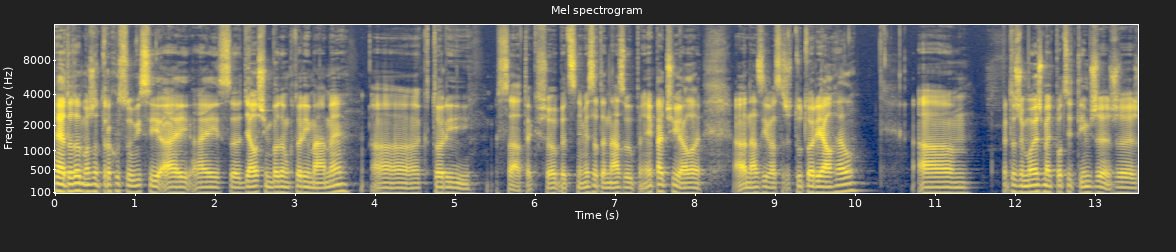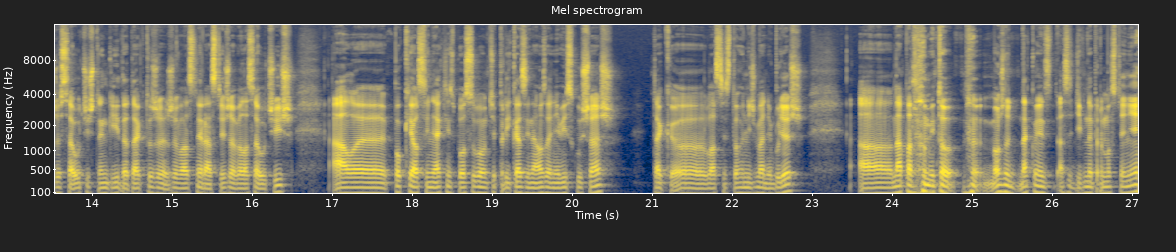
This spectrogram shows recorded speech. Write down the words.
Hej, toto možno trochu súvisí aj, aj s ďalším bodom, ktorý máme, uh, ktorý sa tak všeobecne, mne sa ten názov úplne nepačí, ale nazýva sa, že Tutorial Hell. Um, pretože môžeš mať pocit tým, že, že, že sa učíš ten git a takto, že, že vlastne rastieš a veľa sa učíš, ale pokiaľ si nejakým spôsobom tie príkazy naozaj nevyskúšaš, tak uh, vlastne z toho nič mať nebudeš. A napadlo mi to, možno nakoniec asi divné premostenie,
